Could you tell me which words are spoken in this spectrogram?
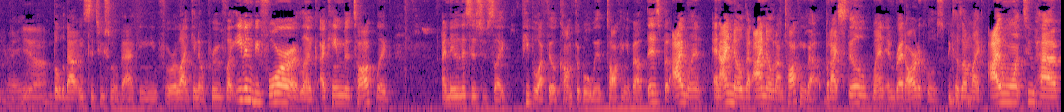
Right. Yeah. But without institutional backing you for like, you know, proof. Like even before like I came to talk, like I knew this is just like people I feel comfortable with talking about this, but I went and I know that I know what I'm talking about, but I still went and read articles because I'm mm-hmm. like, I want to have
